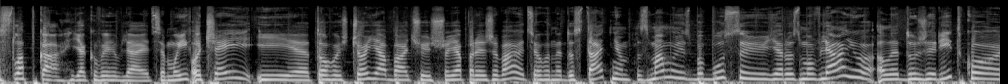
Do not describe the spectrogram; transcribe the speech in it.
слабка, як виявляється, моїх очей і того, що я бачу, і що я переживаю, цього недостатньо. З мамою, з бабусею я розмовляю, але дуже рідко,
